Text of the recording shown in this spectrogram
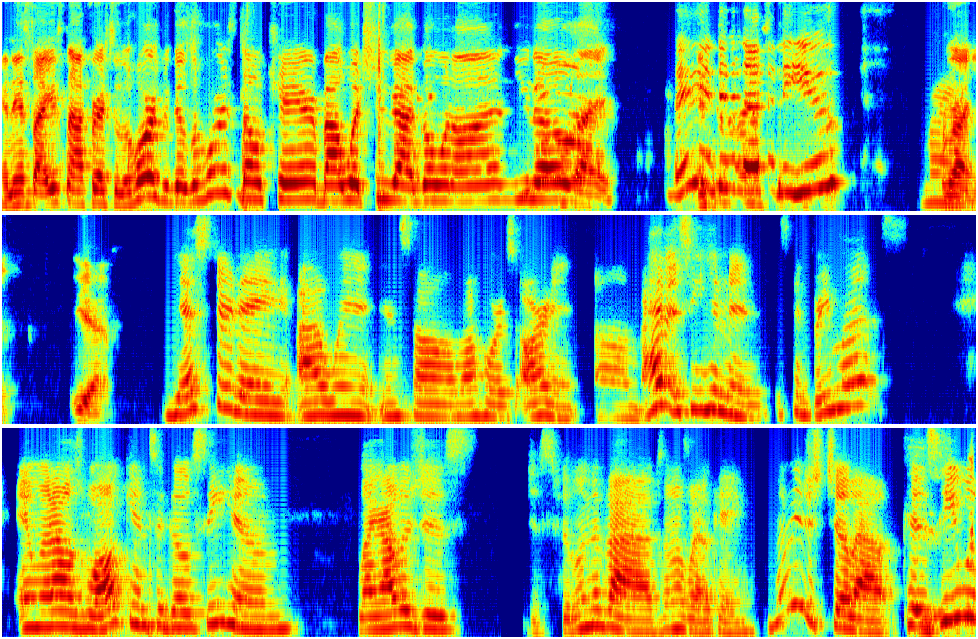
And it's like it's not fair to the horse because the horse don't care about what you got going on, you know, like They didn't do nothing to you. right. Yeah. Yesterday, I went and saw my horse Ardent. Um, I haven't seen him in it's been three months, and when I was walking to go see him, like I was just just feeling the vibes, and I was like, okay, let me just chill out because he was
